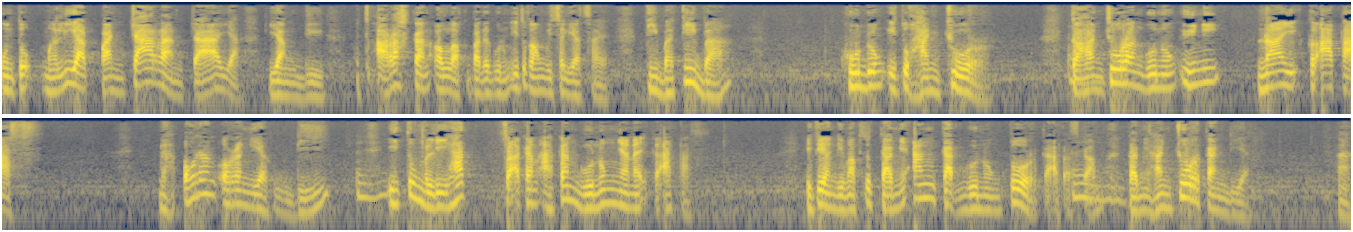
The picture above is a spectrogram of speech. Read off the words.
untuk melihat pancaran cahaya yang diarahkan Allah kepada gunung itu, kamu bisa lihat saya. Tiba-tiba, gunung itu hancur. Kehancuran gunung ini naik ke atas. Nah, orang-orang Yahudi uh-huh. itu melihat seakan-akan gunungnya naik ke atas. Itu yang dimaksud kami angkat gunung Tur ke atas hmm. kamu. Kami hancurkan dia. Nah,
